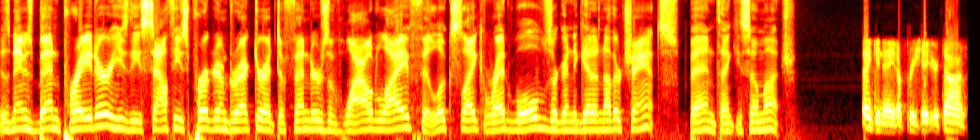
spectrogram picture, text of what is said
His name is Ben Prater. He's the Southeast Program Director at Defenders of Wildlife. It looks like Red Wolves are going to get another chance. Ben, thank you so much. Thank you, Nate. I appreciate your time.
